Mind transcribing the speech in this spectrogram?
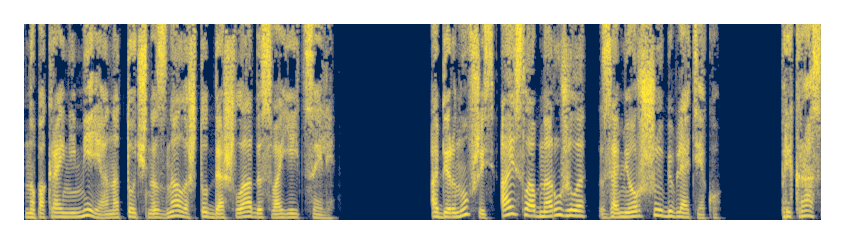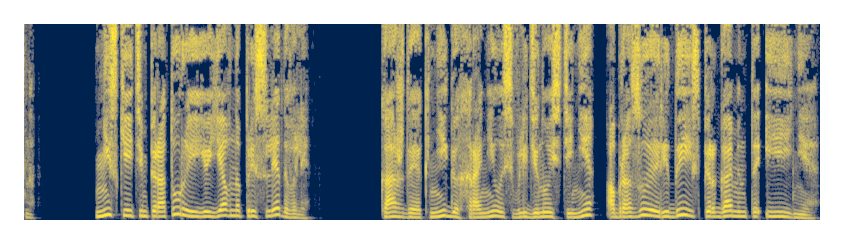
Но, по крайней мере, она точно знала, что дошла до своей цели. Обернувшись, Айсла обнаружила замерзшую библиотеку. Прекрасно. Низкие температуры ее явно преследовали. Каждая книга хранилась в ледяной стене, образуя ряды из пергамента и иния.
